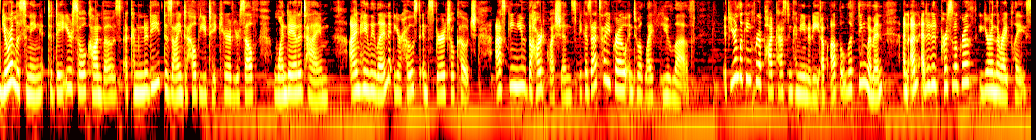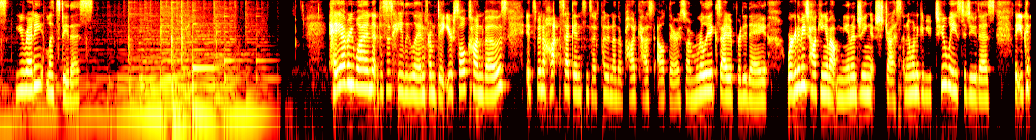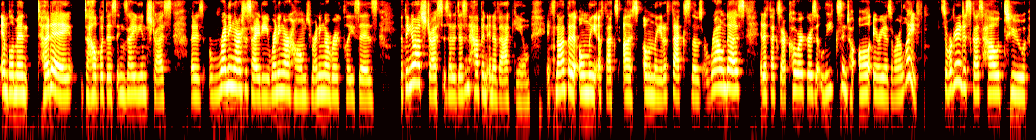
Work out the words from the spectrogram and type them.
You're listening to Date Your Soul Convos, a community designed to help you take care of yourself one day at a time. I'm Hailey Lynn, your host and spiritual coach, asking you the hard questions because that's how you grow into a life you love. If you're looking for a podcasting community of uplifting women and unedited personal growth, you're in the right place. You ready? Let's do this. Hey everyone, this is Hailey Lynn from Date Your Soul Convos. It's been a hot second since I've put another podcast out there, so I'm really excited for today. We're going to be talking about managing stress, and I want to give you two ways to do this that you can implement today to help with this anxiety and stress that is running our society, running our homes, running our workplaces the thing about stress is that it doesn't happen in a vacuum. It's not that it only affects us only, it affects those around us, it affects our coworkers, it leaks into all areas of our life. So we're going to discuss how to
